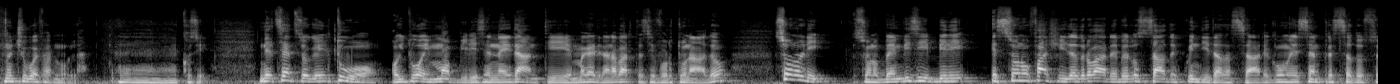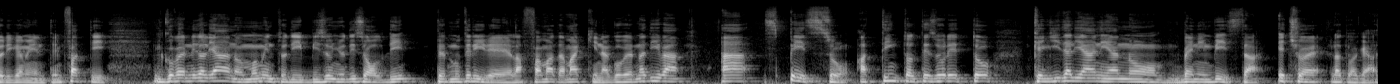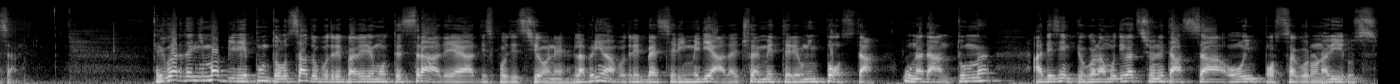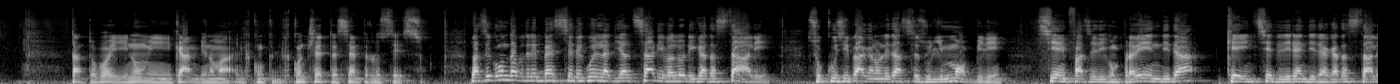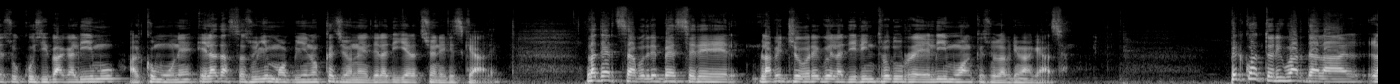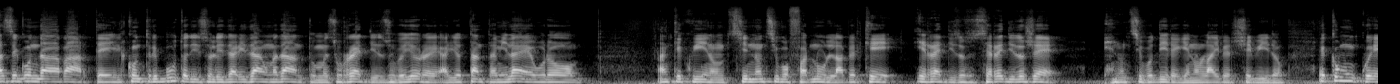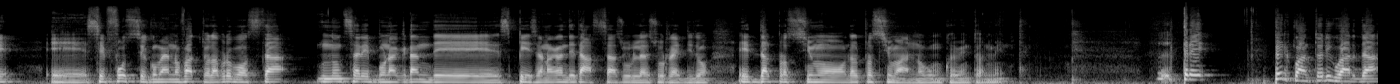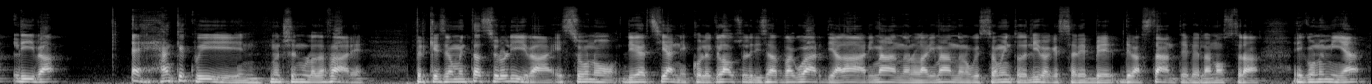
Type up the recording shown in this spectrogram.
non ci puoi fare nulla, eh, è così. Nel senso che il tuo o i tuoi immobili, se ne hai tanti e magari da una parte sei fortunato, sono lì, sono ben visibili e sono facili da trovare per lo Stato e quindi da tassare, come è sempre stato storicamente. Infatti il governo italiano, in un momento di bisogno di soldi, per nutrire l'affamata macchina governativa, ha spesso attinto al tesoretto che gli italiani hanno bene in vista, e cioè la tua casa. Riguardo agli immobili, appunto, lo Stato potrebbe avere molte strade a disposizione. La prima potrebbe essere immediata, e cioè mettere un'imposta una tantum, ad esempio con la motivazione tassa o imposta coronavirus. Tanto poi i nomi cambiano, ma il, con- il concetto è sempre lo stesso. La seconda potrebbe essere quella di alzare i valori catastali su cui si pagano le tasse sugli immobili, sia in fase di compravendita che in sede di rendita catastale su cui si paga l'IMU al comune e la tassa sugli immobili in occasione della dichiarazione fiscale. La terza potrebbe essere la peggiore, quella di rintrodurre l'IMU anche sulla prima casa. Per quanto riguarda la, la, seconda parte, il contributo di solidarietà una tantum sul reddito superiore agli 80.000 euro, anche qui non si, non si può fare nulla perché il reddito, se il reddito c'è e non si può dire che non l'hai percepito e comunque eh, se fosse come hanno fatto la proposta non sarebbe una grande spesa, una grande tassa sul, sul reddito e dal prossimo, dal prossimo anno comunque eventualmente. 3. Per quanto riguarda l'IVA, eh, anche qui non c'è nulla da fare perché se aumentassero l'IVA e sono diversi anni e con le clausole di salvaguardia la rimandano, la rimandano questo aumento dell'IVA che sarebbe devastante per la nostra economia,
